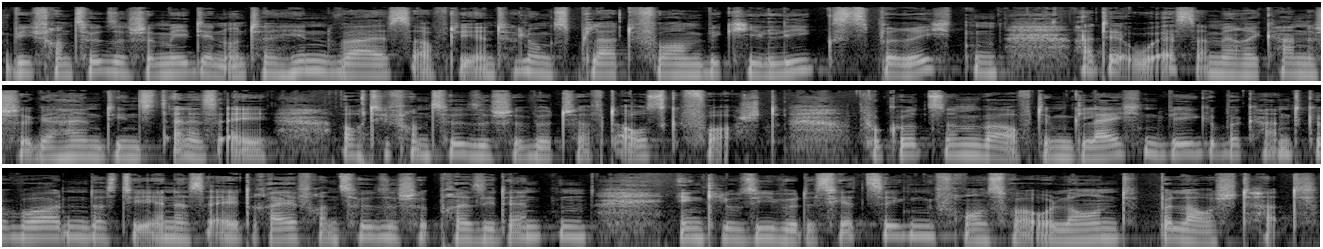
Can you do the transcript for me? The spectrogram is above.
Wie französische Medien unter Hinweis auf die Enthüllungsplattform Wikileaks berichten, hat der US-amerikanische Geheimdienst NSA auch die französische Wirtschaft ausgeforscht. Vor kurzem war auf dem gleichen Wege bekannt geworden, dass die NSA drei französische Präsidenten inklusive des jetzigen François Hollande belauscht hat.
